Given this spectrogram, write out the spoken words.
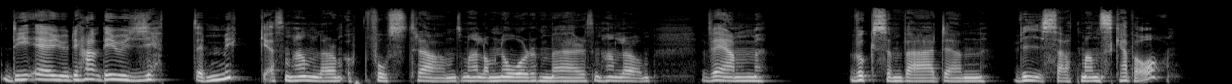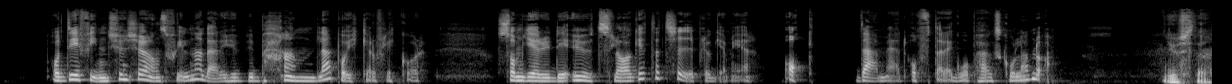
det är, ju, det, det är ju jättemycket som handlar om uppfostran, som handlar om normer, som handlar om vem vuxenvärlden visar att man ska vara. Och det finns ju en könsskillnad där i hur vi behandlar pojkar och flickor som ger ju det utslaget att tjejer pluggar mer. Och därmed oftare går på högskolan då. Just det.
